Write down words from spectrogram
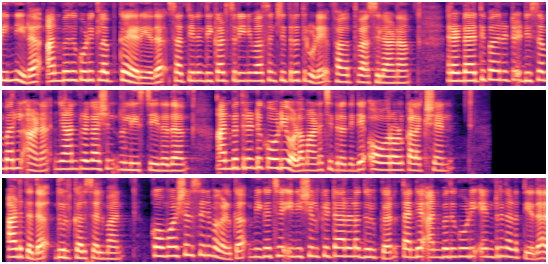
പിന്നീട് അൻപത് കോടി ക്ലബ് കയറിയത് സത്യനന്ദിക്കാട് ശ്രീനിവാസൻ ചിത്രത്തിലൂടെ ഫഹത് വാസിലാണ്. രണ്ടായിരത്തി പതിനെട്ട് ഡിസംബറിൽ ആണ് ഞാൻ പ്രകാശൻ റിലീസ് ചെയ്തത്. അൻപത്തിരണ്ട് കോടിയോളമാണ് ചിത്രത്തിന്റെ ഓവറോൾ കളക്ഷൻ. അടുത്തത് ദുൽഖർ സൽമാൻ. കൊമേഴ്ഷ്യൽ സിനിമകൾക്ക് മികച്ച ഇനിഷ്യൽ കിട്ടാറുള്ള ദുൽഖർ തന്റെ അൻപത് കോടി എൻട്രി നടത്തിയത്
